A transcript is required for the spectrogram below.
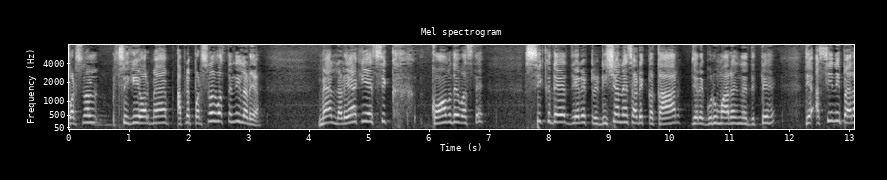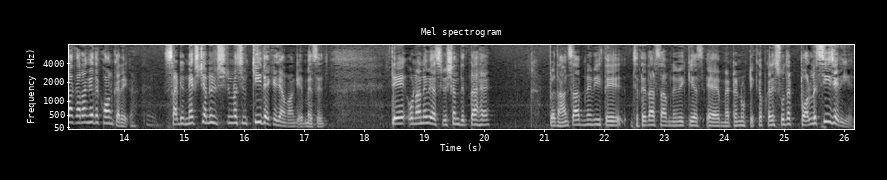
ਪਰਸਨਲ ਸੀਗੀ ਔਰ ਮੈਂ ਆਪਣੇ ਪਰਸਨਲ ਵਾਸਤੇ ਨਹੀਂ ਲੜਿਆ। ਮੈਂ ਲੜਿਆ ਕਿ ਇਹ ਸਿੱਖ ਕੌਮ ਦੇ ਵਾਸਤੇ। ਸਿੱਖ ਦੇ ਜਿਹੜੇ ਟ੍ਰੈਡੀਸ਼ਨ ਹੈ, ਸਾਡੇ ਕਕਾਰ ਜਿਹੜੇ ਗੁਰੂ ਮਹਾਰਾਜ ਨੇ ਦਿੱਤੇ ਹੈ, ਜੇ ਅਸੀਂ ਨਹੀਂ ਪੈਰਾ ਕਰਾਂਗੇ ਤੇ ਕੌਣ ਕਰੇਗਾ? ਸਾਡੀ ਨੈਕਸਟ ਜਨਰੇਸ਼ਨ ਨੂੰ ਕੀ ਦੇ ਕੇ ਜਾਵਾਂਗੇ ਮੈਸੇਜ ਤੇ ਉਹਨਾਂ ਨੇ ਵੀ ਅਸਵੀਸ਼ਨ ਦਿੱਤਾ ਹੈ। ਪ੍ਰਧਾਨ ਸਾਹਿਬ ਨੇ ਵੀ ਤੇ ਜਥੇਦਾਰ ਸਾਹਿਬ ਨੇ ਵੀ ਕਿ ਇਹ ਮੈਟਰ ਨੂੰ ਟੇਕ ਅਪ ਕਰੇ। ਸੋ ਦੈਟ ਪਾਲਿਸੀ ਜਿਹੜੀ ਹੈ,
